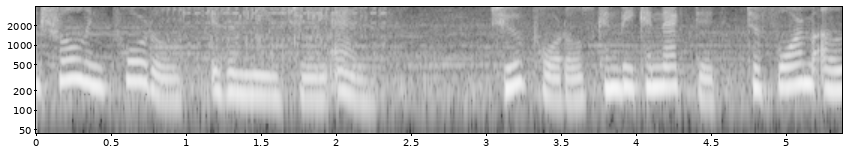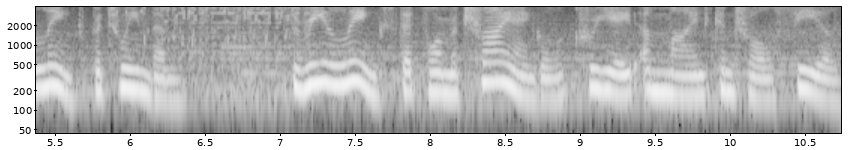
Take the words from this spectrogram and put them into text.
Controlling portals is a means to an end. Two portals can be connected to form a link between them. Three links that form a triangle create a mind control field.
